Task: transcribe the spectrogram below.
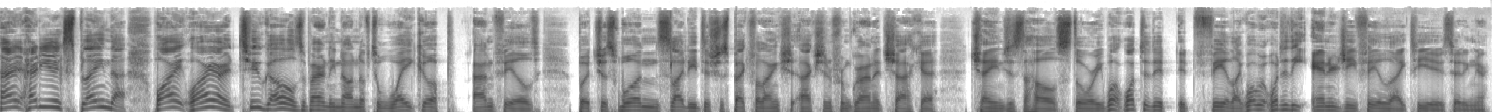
how, how do you explain that? Why why are two goals apparently not enough to wake up Anfield, but just one slightly disrespectful action from Granit Xhaka changes the whole story? What what did it, it feel like? What what did the energy feel like to you sitting there?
